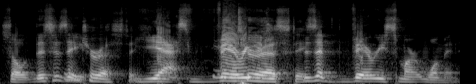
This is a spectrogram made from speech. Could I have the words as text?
So this is a Interesting. Yes, very Interesting. This is a very smart woman,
